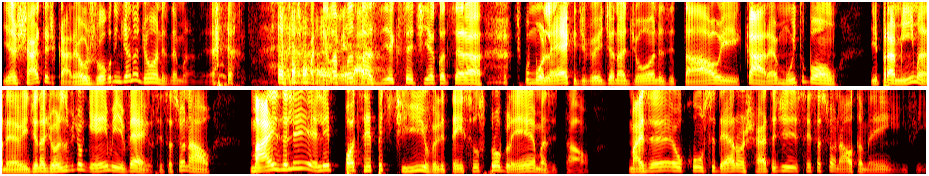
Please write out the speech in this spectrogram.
E Uncharted, cara, é o jogo do Indiana Jones, né, mano? É, é tipo aquela é fantasia que você tinha quando você era, tipo, moleque, de ver o Indiana Jones e tal. E, cara, é muito bom. E para mim, mano, é o Indiana Jones o videogame, velho, sensacional. Mas ele, ele pode ser repetitivo, ele tem seus problemas e tal. Mas é, eu considero o Uncharted sensacional também, enfim.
